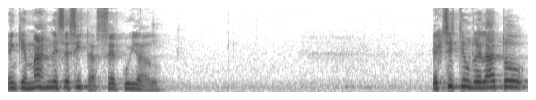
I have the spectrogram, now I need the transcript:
en que más necesitas ser cuidado. Existe un relato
